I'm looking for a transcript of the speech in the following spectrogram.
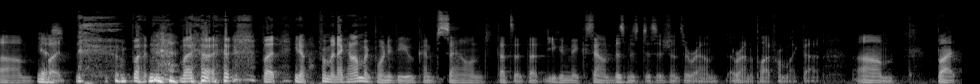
Um, yes. But but but, but you know, from an economic point of view, kind of sound. That's it. That you can make sound business decisions around around a platform like that. Um, but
